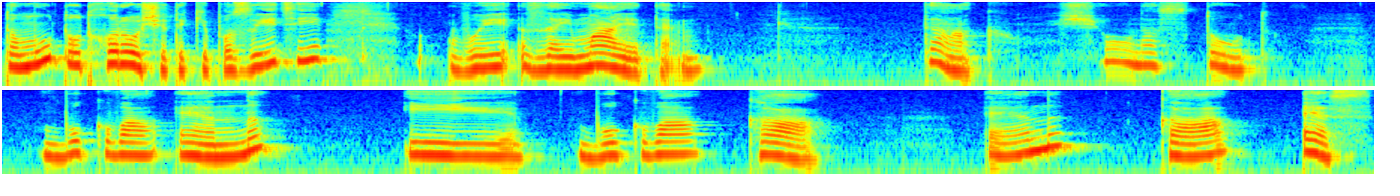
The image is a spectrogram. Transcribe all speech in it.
Тому тут хороші такі позиції ви займаєте. Так, що у нас тут? Буква Н і буква К. Н, К, С.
